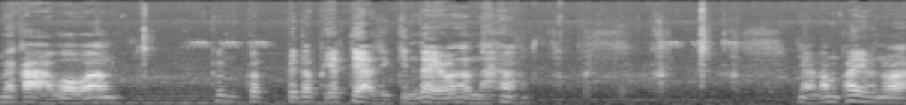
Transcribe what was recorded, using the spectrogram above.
แม่ค้าบอกว่าเป็นตะเพียดแท้สิกินได้ว่าสันนะแม่น้ำไผ่เพิ่นว่า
